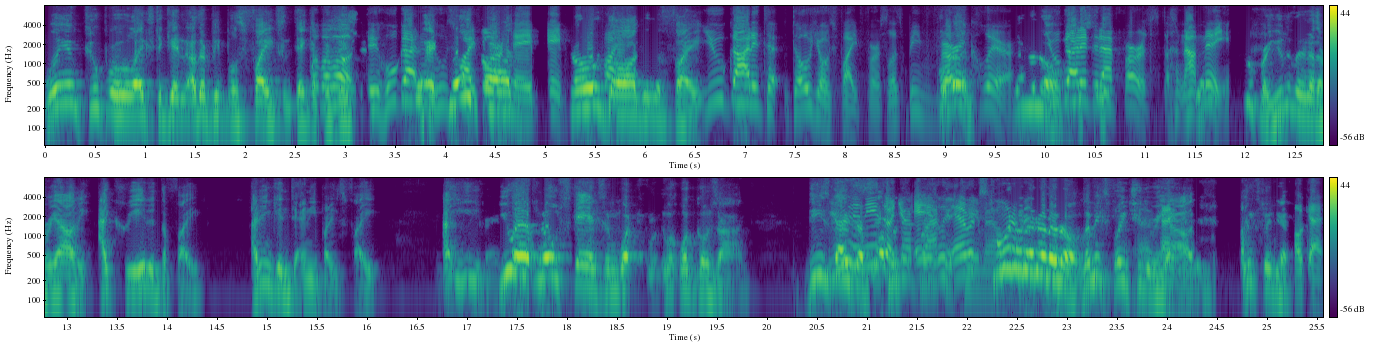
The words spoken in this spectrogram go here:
William Cooper, who likes to get in other people's fights and take Whoa, a whoa, whoa. position. Dude, who got Yeah, into whose no fight dog- first, Abe? Abe, No dog in the fight. You got into Dojo's fight first. Let's be very clear. No, no, no. You got into that first, not No. me. Cooper, you live in another reality. I created the fight. I didn't get into anybody's fight. I, you, you have no stance in what, what goes on. These You guys didn't are. either. fucking- You, That it was bracket Eric's came no, no, no, no, no, no. Let me explain to you the reality. Let me explain to you. Okay.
